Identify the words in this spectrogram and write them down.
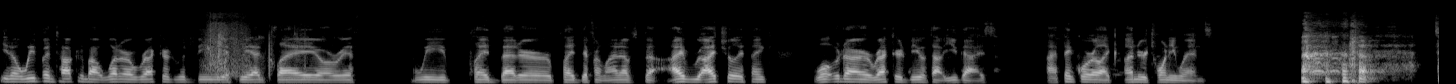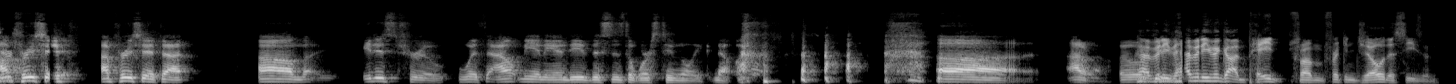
you know, we've been talking about what our record would be if we had Klay or if we played better or played different lineups. But I, I truly think, what would our record be without you guys? I think we're like under 20 wins. I appreciate I appreciate that. Um, it is true. Without me and Andy, this is the worst team in the league. No. uh, I don't know. Haven't even haven't even gotten paid from freaking Joe this season.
